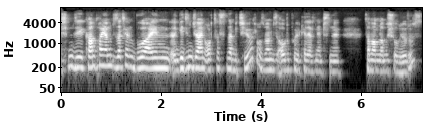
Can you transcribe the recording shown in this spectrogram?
Şimdi kampanyanın zaten bu ayın 7. ayın ortasında bitiyor. O zaman biz Avrupa ülkelerinin hepsini tamamlamış oluyoruz.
